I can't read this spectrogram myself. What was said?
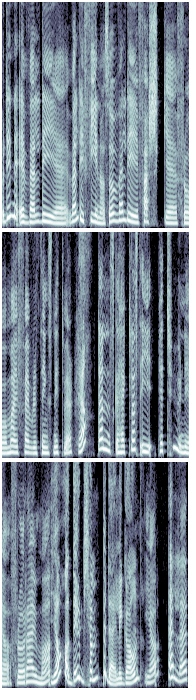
og denne er veldig, eh, veldig fin, altså. Veldig fersk eh, fra My Favorite Things Knitwear. Ja. Den skal hekles i petunia fra Rauma. Ja, det er jo kjempedeilig garn. Ja, eller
